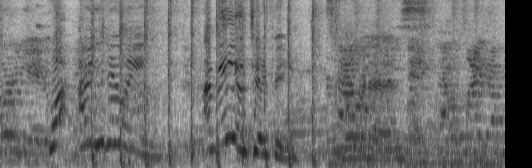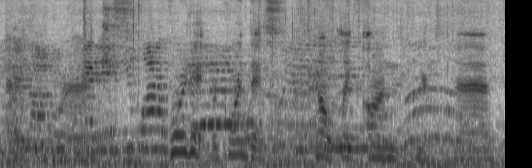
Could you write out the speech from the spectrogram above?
For you. What are you doing? I'm videotaping. Lourdes. That was my job. And if you want to Record it. Record this. No, like on here. Uh,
